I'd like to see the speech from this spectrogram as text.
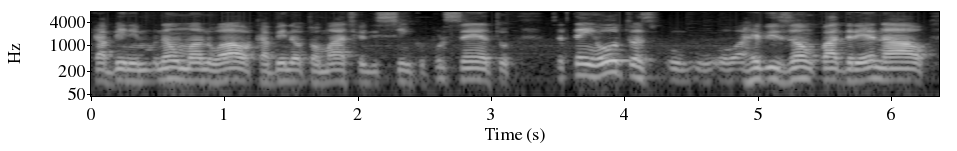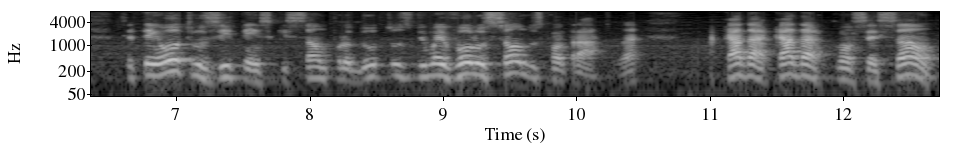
cabine não manual, cabine automática de 5%, você tem outras, a revisão quadrienal, você tem outros itens que são produtos de uma evolução dos contratos. Né? A cada, cada concessão,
